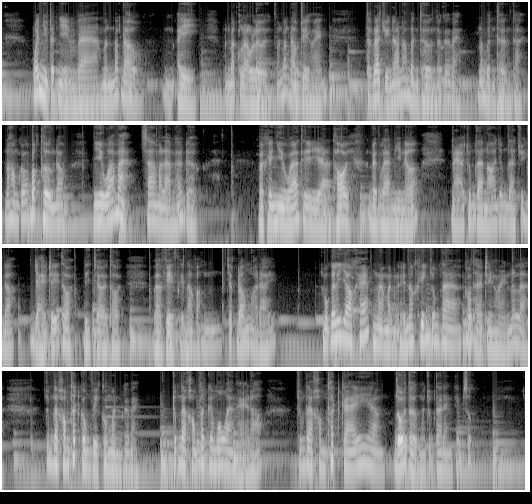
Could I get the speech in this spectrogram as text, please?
quá nhiều trách nhiệm và mình bắt đầu ì mình bắt đầu lười mình bắt đầu trì hoãn. Thực ra chuyện đó nó bình thường thôi các bạn nó bình thường thôi nó không có bất thường đâu. Nhiều quá mà sao mà làm hết được? Và khi nhiều quá thì à, thôi đừng làm gì nữa não chúng ta nói, chúng ta chuyện đó. Giải trí thôi, đi chơi thôi. Và việc thì nó vẫn chất đống ở đấy. Một cái lý do khác mà mình nghĩ nó khiến chúng ta có thể trì hoãn đó là chúng ta không thích công việc của mình các bạn. Chúng ta không thích cái mối quan hệ đó. Chúng ta không thích cái ờ, đối tượng mà chúng ta đang tiếp xúc.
